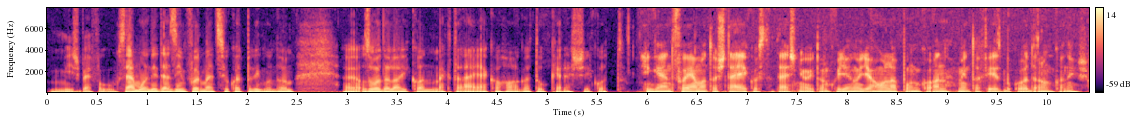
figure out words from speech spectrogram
mi is be fogunk számolni, de az információkat pedig gondolom az oldalaikon megtalálják a hallgatók, keressék ott. Igen, folyamatos tájékoztatást nyújtunk ugyanúgy a honlapunkon, mint a Facebook oldalunkon is.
